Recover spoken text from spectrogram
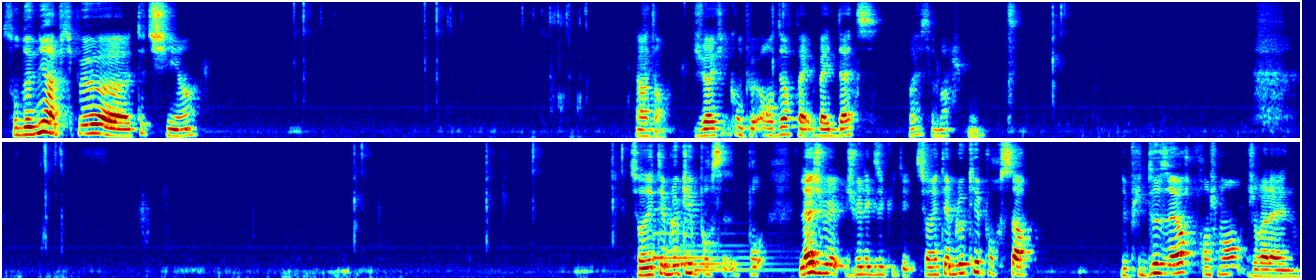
Ils sont devenus un petit peu euh, touchy, hein. Alors, attends, je vérifie qu'on peut order by, by date. Ouais, ça marche. Si on était bloqué pour, pour... Là, je vais, je vais l'exécuter. Si on était bloqué pour ça depuis deux heures, franchement, j'aurais la haine.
